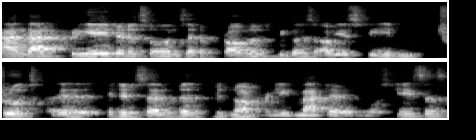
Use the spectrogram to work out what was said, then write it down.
And that created its own set of problems because obviously truth uh, it itself did not really matter in most cases.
